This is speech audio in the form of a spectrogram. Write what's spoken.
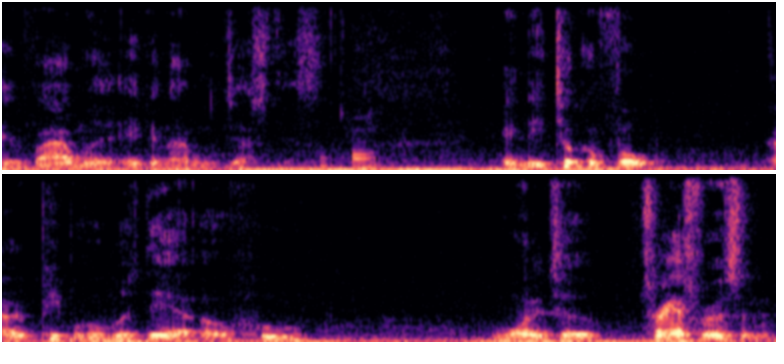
Environment and Economic Justice. Okay. And they took a vote, uh, people who was there of who wanted to transfer some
